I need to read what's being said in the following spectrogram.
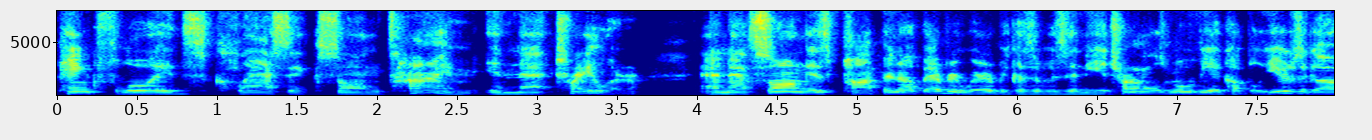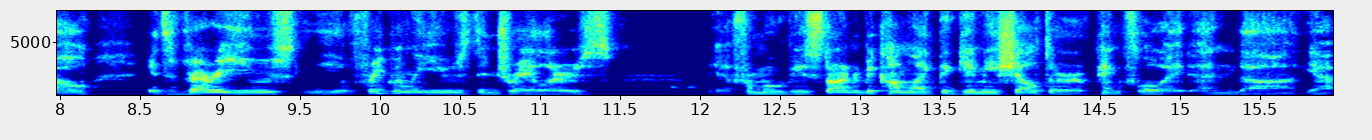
Pink Floyd's classic song Time in that trailer. And that song is popping up everywhere because it was in the Eternals movie a couple years ago. It's very used, you know, frequently used in trailers for movies, starting to become like the Gimme Shelter of Pink Floyd. And uh, yeah.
